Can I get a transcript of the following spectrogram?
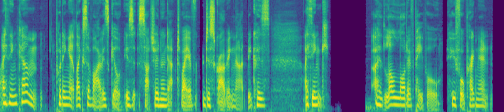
I think um, putting it like survivor's guilt is such an adept way of describing that because I think a, a lot of people who fall pregnant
